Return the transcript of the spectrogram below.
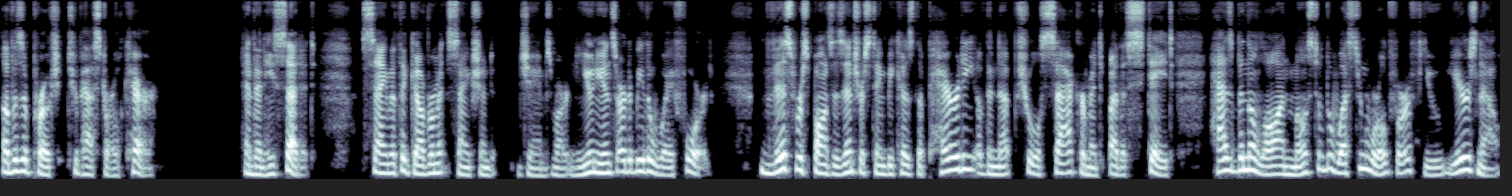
of his approach to pastoral care. And then he said it, saying that the government sanctioned James Martin unions are to be the way forward. This response is interesting because the parody of the nuptial sacrament by the state has been the law in most of the Western world for a few years now,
